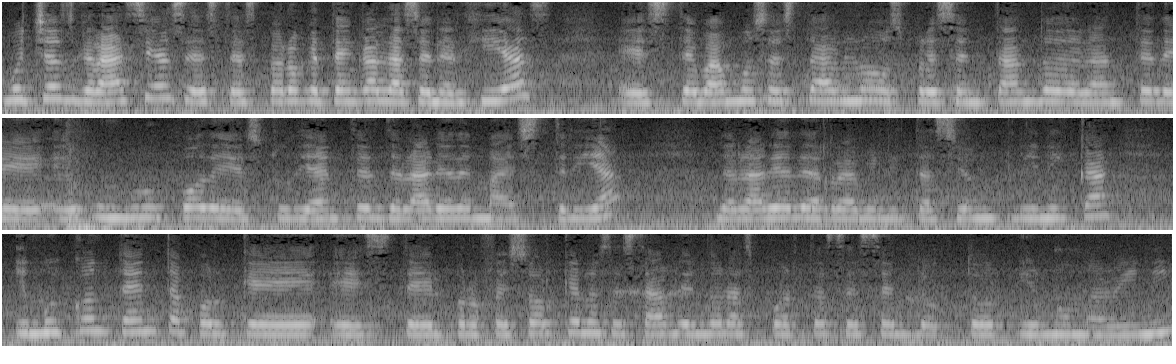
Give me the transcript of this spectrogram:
muchas gracias. Este espero que tengas las energías. Este vamos a estarnos presentando delante de eh, un grupo de estudiantes del área de maestría del área de rehabilitación clínica y muy contenta porque este el profesor que nos está abriendo las puertas es el doctor Irmo Marini.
